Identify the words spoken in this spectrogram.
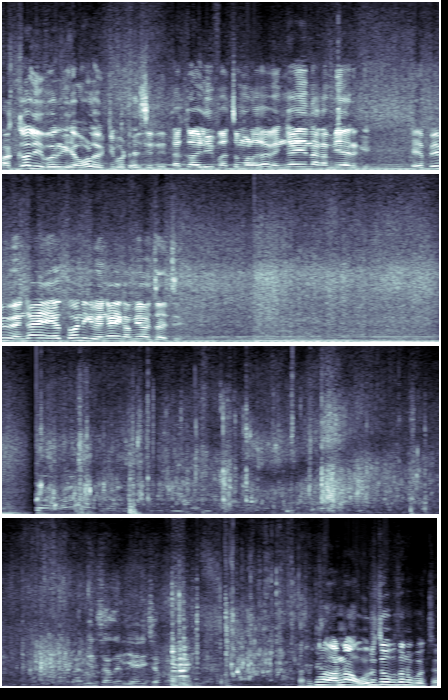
தக்காளி பாருங்க எவ்வளோ வெட்டி போட்டாச்சுன்னு. தக்காளி பச்சை மிளகா வெங்காயம் தான் கம்மியாக இருக்குது எப்பயுமே வெங்காயம் ஏற்றோம் இன்றைக்கி வெங்காயம் கம்மியாக வச்சாச்சு. கரெக்டாக அண்ணா ஒரு சோப்பு தானே போச்சு.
